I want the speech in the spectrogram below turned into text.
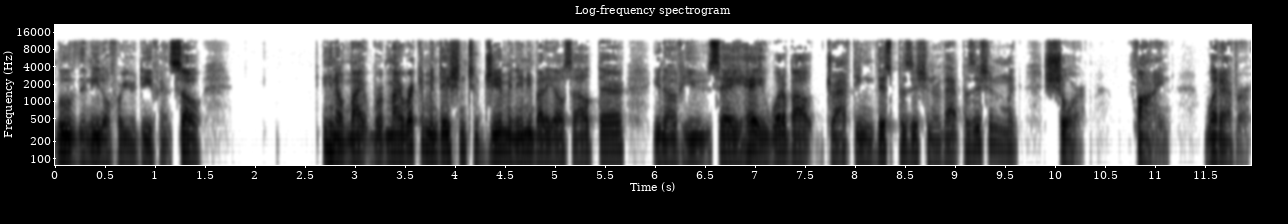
move the needle for your defense. So, you know, my my recommendation to Jim and anybody else out there, you know, if you say, hey, what about drafting this position or that position? I'm like, sure, fine whatever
